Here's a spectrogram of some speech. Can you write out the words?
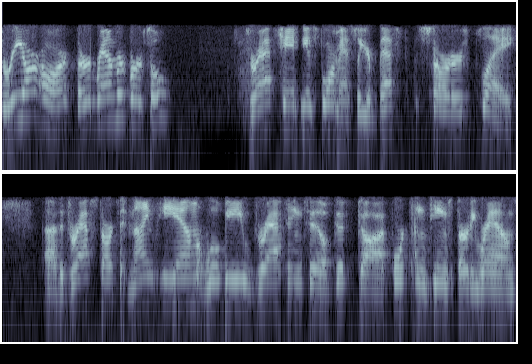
3RR, third round reversal, draft champions format. So your best starters play. Uh, the draft starts at 9 p.m. We'll be drafting till, good God, 14 teams, 30 rounds.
